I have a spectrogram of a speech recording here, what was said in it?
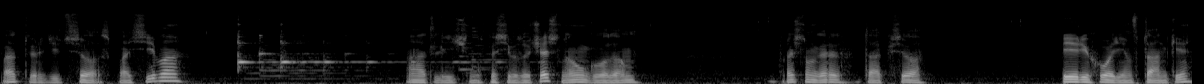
Подтвердить все, спасибо. Отлично. Спасибо за участие. Новым годом. Прочном говорит. Так, все. Переходим в танки.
